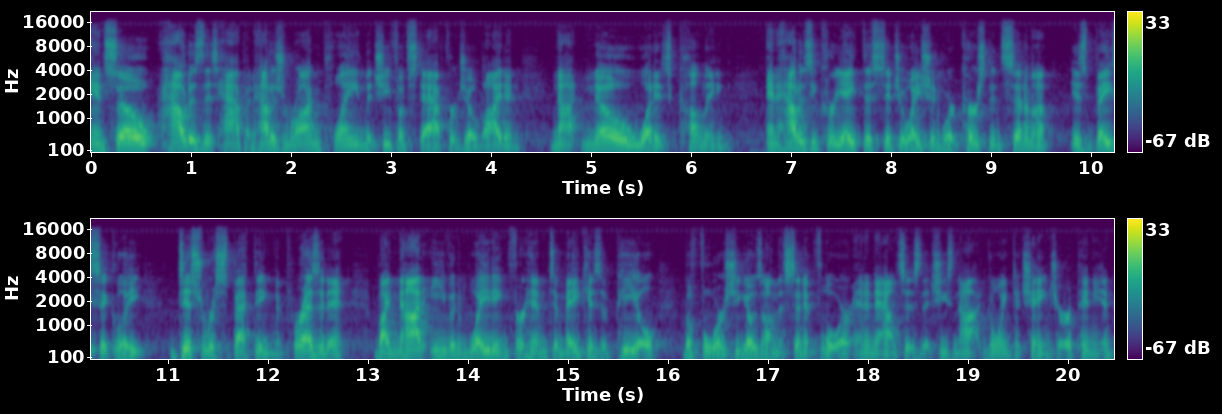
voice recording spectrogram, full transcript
And so, how does this happen? How does Ron Klain, the chief of staff for Joe Biden, not know what is coming? And how does he create this situation where Kyrsten Sinema is basically disrespecting the president by not even waiting for him to make his appeal before she goes on the Senate floor and announces that she's not going to change her opinion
